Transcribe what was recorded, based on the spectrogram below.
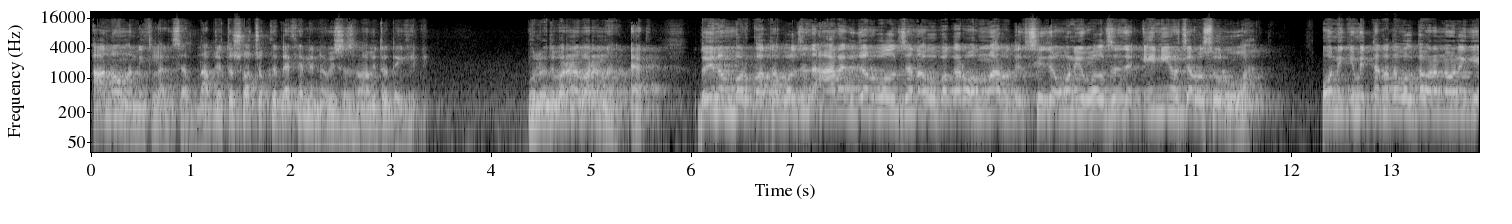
আনুমানিক লাগছে আপনার। আপনি তো সচক্ষে দেখেননি নবী সাল্লাম আমি তো দেখিনি। ভুল হতে পারে না? পারে না। এক। দুই নম্বর কথা বলছেন যে আর একজন বলছেন, আবু বাকার ওমারও দেখছি যে উনি বলছেন যে ইনি হচ্ছে রসুল্লাহ উনি কি মিথ্যা কথা বলতে পারেন না? উনি কি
